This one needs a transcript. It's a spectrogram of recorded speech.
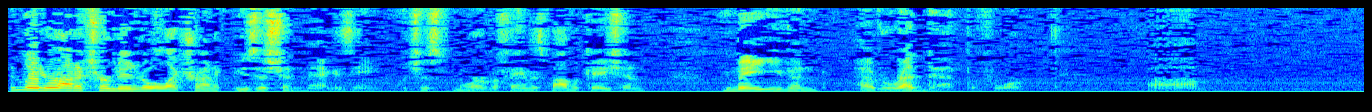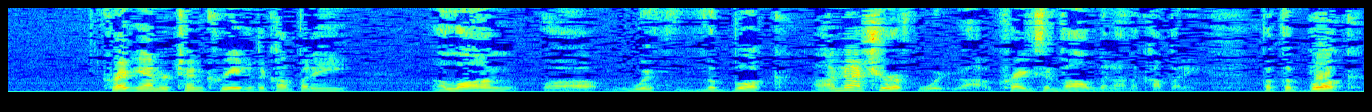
and later on it turned into Electronic Musician magazine, which is more of a famous publication. You may even have read that before. Um, Craig Anderton created the company along uh, with the book. I'm not sure if uh, Craig's involvement on the company, but the book,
